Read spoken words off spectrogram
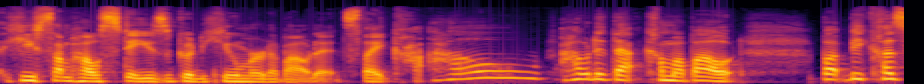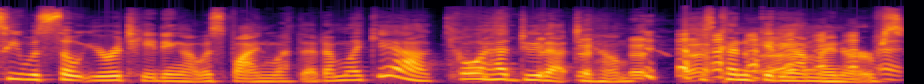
he somehow stays good humored about it. It's like how how did that come about? But because he was so irritating, I was fine with it. I'm like, yeah, go ahead, do that to him. He's kind of getting on my nerves.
